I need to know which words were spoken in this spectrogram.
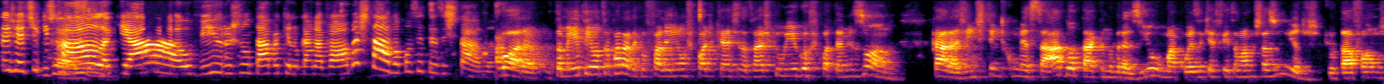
tem gente que fala que ah, o vírus não estava aqui no carnaval, mas estava, com certeza estava. Agora, também tem outra parada que eu falei em uns podcasts atrás que o Igor ficou até me zoando. Cara, a gente tem que começar a adotar aqui no Brasil uma coisa que é feita lá nos Estados Unidos, que eu estava falando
